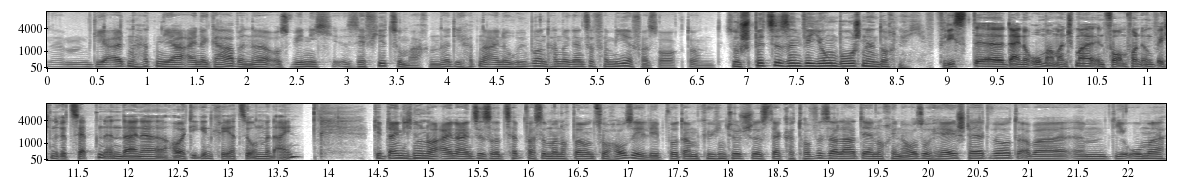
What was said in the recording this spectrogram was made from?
ähm, die Alten hatten ja eine Gabe, ne, aus wenig sehr viel zu machen. Ne? Die hatten eine Rübe und haben eine ganze Familie versorgt. Und so spitze sind wir jungen Burschen dann doch nicht. Fließt äh, deine Oma manchmal in Form von irgendwelchen Rezepten in deine heutigen Kreationen mit ein? gibt eigentlich nur noch ein einziges Rezept, was immer noch bei uns zu Hause gelebt wird am Küchentisch. Das ist der Kartoffelsalat, der noch genauso hergestellt wird. Aber ähm, die Oma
